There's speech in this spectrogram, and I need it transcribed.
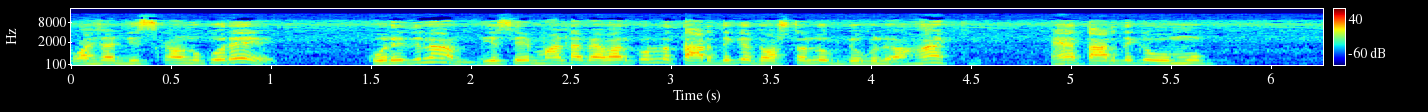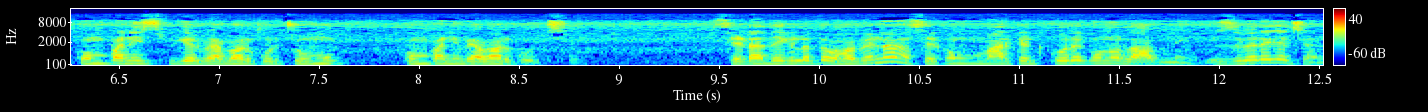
পয়সা ডিসকাউন্ট করে করে দিলাম, দিয়ে সে মালটা ব্যবহার করল, তার দিকে দশটা লোক দেখল হ্যাঁ হ্যাঁ তার দিকে অমুক কোম্পানি স্পিকার ব্যবহার করছে, অমুক কোম্পানি ব্যবহার করছে। সেটা দেখলে তো হবে না, সেরকম মার্কেট করে কোনো লাভ নেই, বুঝতে পেরে গেছেন?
